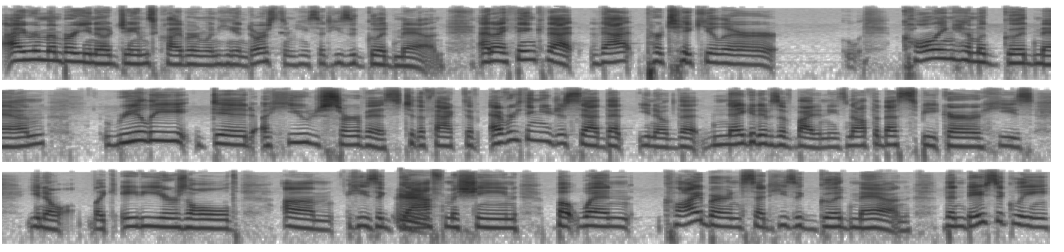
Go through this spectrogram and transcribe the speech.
I remember, you know, James Clyburn when he endorsed him, he said he's a good man, and I think that that particular calling him a good man really did a huge service to the fact of everything you just said that you know the negatives of Biden. He's not the best speaker. He's you know like 80 years old. Um, he's a gaffe machine. But when Clyburn said he's a good man then basically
